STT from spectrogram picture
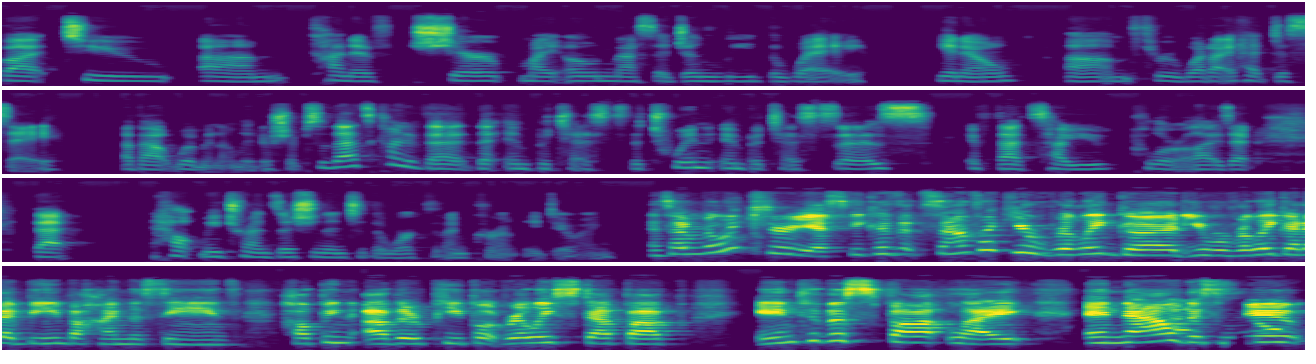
but to um, kind of share my own message and lead the way you know um, through what i had to say about women in leadership. So that's kind of the the impetus, the twin impetuses, if that's how you pluralize it, that helped me transition into the work that I'm currently doing. And so I'm really curious because it sounds like you're really good. You were really good at being behind the scenes, helping other people really step up into the spotlight. And now That's this new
